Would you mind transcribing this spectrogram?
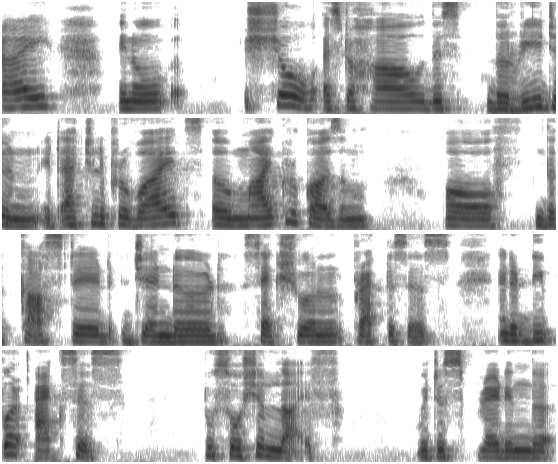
I, you know, show as to how this the region it actually provides a microcosm of the casted, gendered, sexual practices and a deeper access to social life, which is spread in the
